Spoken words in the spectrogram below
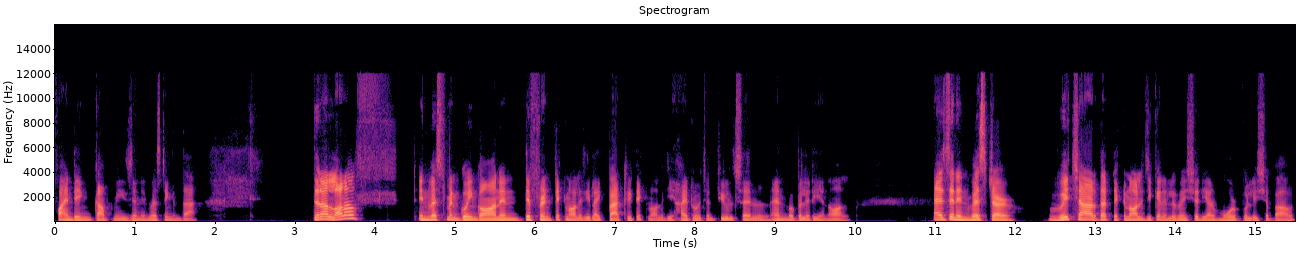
finding companies and investing in that there are a lot of investment going on in different technology like battery technology, hydrogen fuel cell, and mobility and all. As an investor, which are the technological innovation you are more bullish about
